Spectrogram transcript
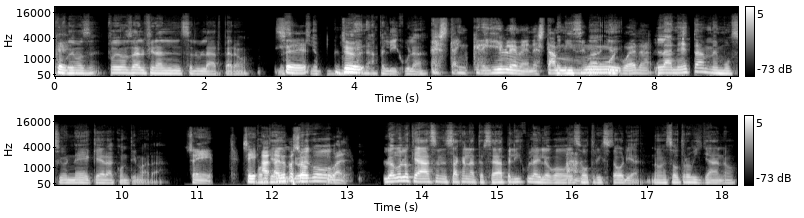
fuimos, fuimos, a ver el final en el celular, pero Sí. Qué buena película. Está increíble, man. Está muy buena. La neta me emocioné que era continuará. Sí. Sí, a, mí me pasó luego, igual. Luego lo que hacen es sacan la tercera película y luego es otra historia, no es otro villano.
